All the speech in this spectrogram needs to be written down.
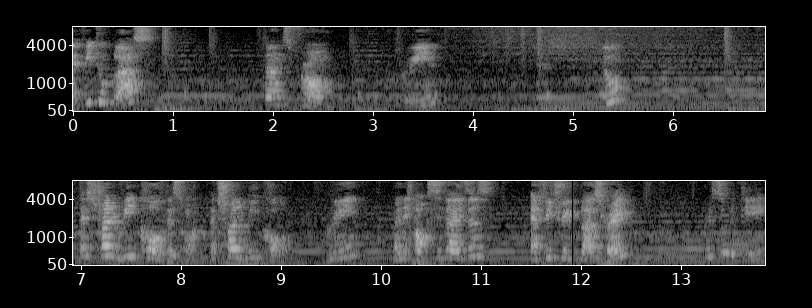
Fe2 plus turns from green to, let's try to recall this one. Let's try to recall. Green, when it oxidizes, Fe3 plus, right? Precipitate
